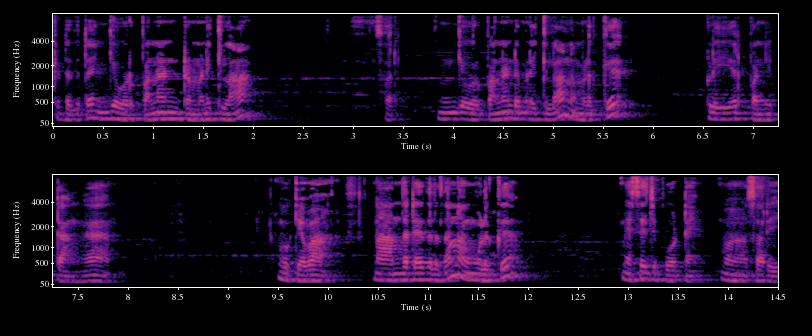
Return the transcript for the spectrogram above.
கிட்டத்தட்ட இங்கே ஒரு பன்னெண்டரை மணிக்கெலாம் சாரி இங்கே ஒரு பன்னெண்டு மணிக்கெலாம் நம்மளுக்கு கிளியர் பண்ணிட்டாங்க. ஓகேவா நான் அந்த டயத்தில் தான் நான் உங்களுக்கு மெசேஜ் போட்டேன். சாரி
